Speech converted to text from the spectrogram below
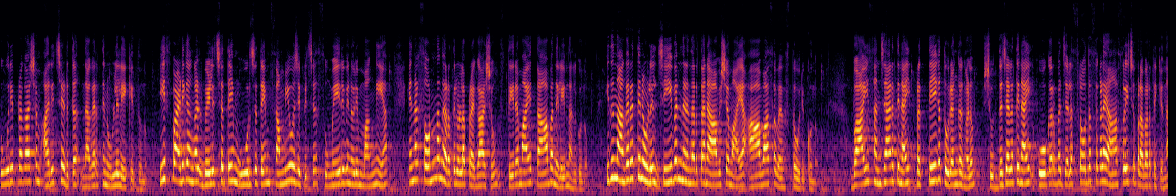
സൂര്യപ്രകാശം അരിച്ചെടുത്ത് നഗരത്തിനുള്ളിലേക്ക് എത്തുന്നു. ഈ സ്ഫടികങ്ങൾ വെളിച്ചത്തെയും ഊർജത്തെയും സംയോജിപ്പിച്ച് സുമേരുവിനൊരു മങ്ങിയ എന്നാൽ സ്വർണ നിറത്തിലുള്ള പ്രകാശവും സ്ഥിരമായ താപനിലയും നൽകുന്നു. ഇത് നഗരത്തിനുള്ളിൽ ജീവൻ നിലനിർത്താൻ ആവശ്യമായ ആവാസ വ്യവസ്ഥ ഒരുക്കുന്നു. വായു സഞ്ചാരത്തിനായി പ്രത്യേക തുരങ്കങ്ങളും ശുദ്ധജലത്തിനായി ഭൂഗർഭ ജലസ്രോതസ്സുകളെ ആശ്രയിച്ച് പ്രവർത്തിക്കുന്ന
